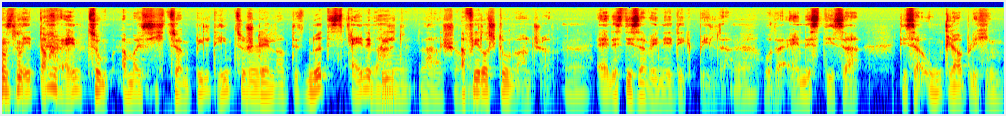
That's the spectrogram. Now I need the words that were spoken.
Es lädt doch ein, zum, einmal sich zu einem Bild hinzustellen mhm. und das, nur das eine lang, Bild lang eine Viertelstunde anschauen. Ja. Eines dieser Venedig-Bilder ja. oder eines dieser, dieser unglaublichen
